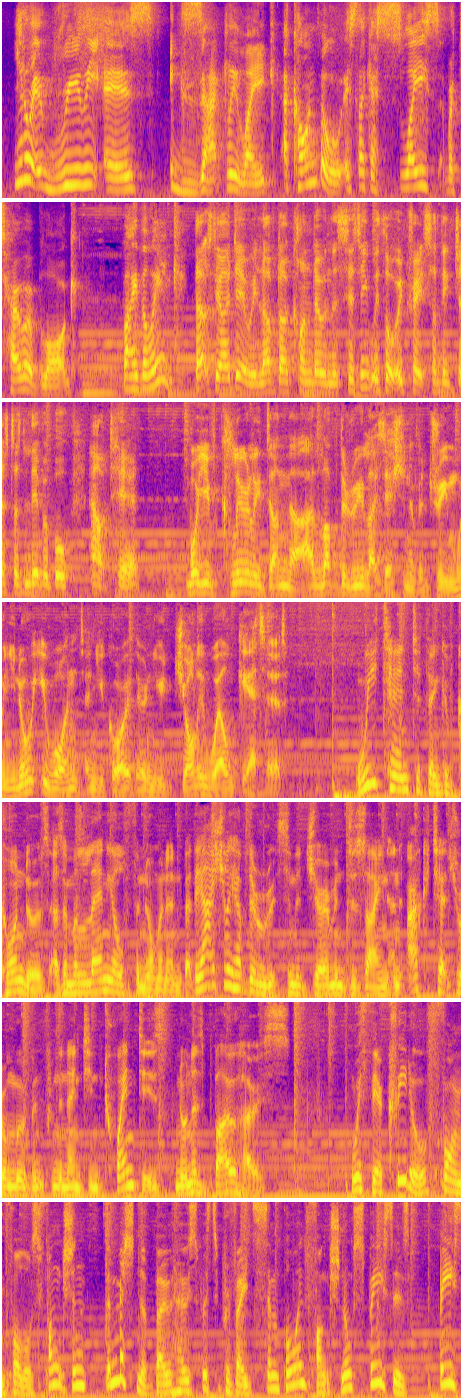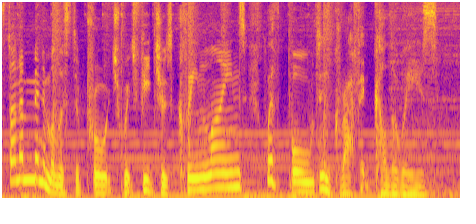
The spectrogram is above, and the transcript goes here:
you know, it really is exactly like a condo. It's like a slice of a tower block by the lake. That's the idea. We loved our condo in the city. We thought we'd create something just as livable out here. Well, you've clearly done that. I love the realization of a dream when you know what you want and you go out there and you jolly well get it. We tend to think of condos as a millennial phenomenon, but they actually have their roots in the German design and architectural movement from the 1920s known as Bauhaus. With their credo, form follows function, the mission of Bauhaus was to provide simple and functional spaces, based on a minimalist approach which features clean lines with bold and graphic colourways.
